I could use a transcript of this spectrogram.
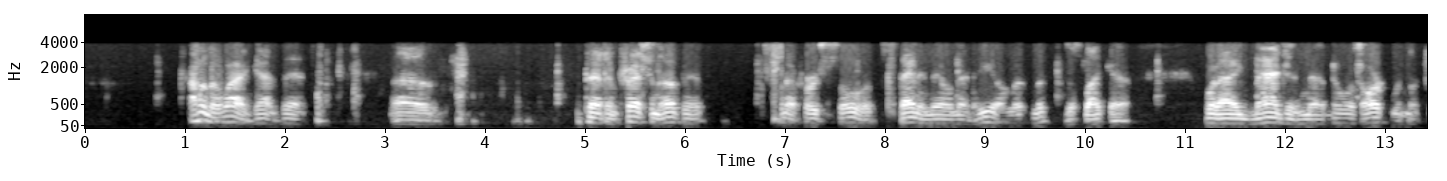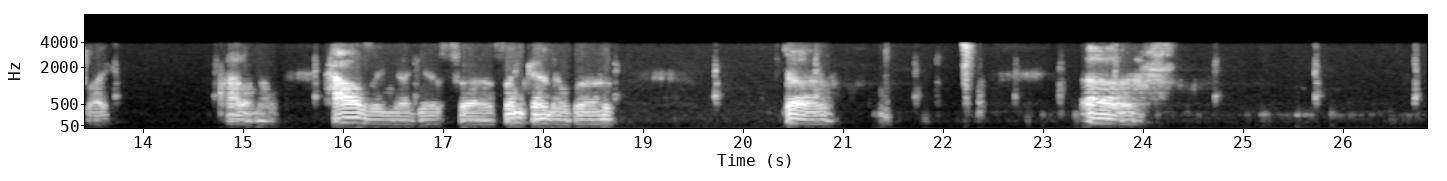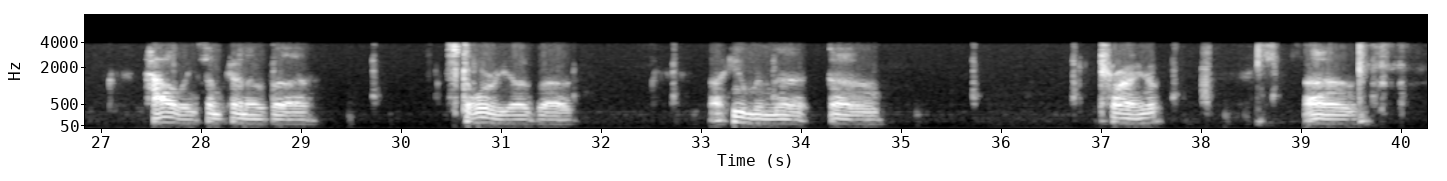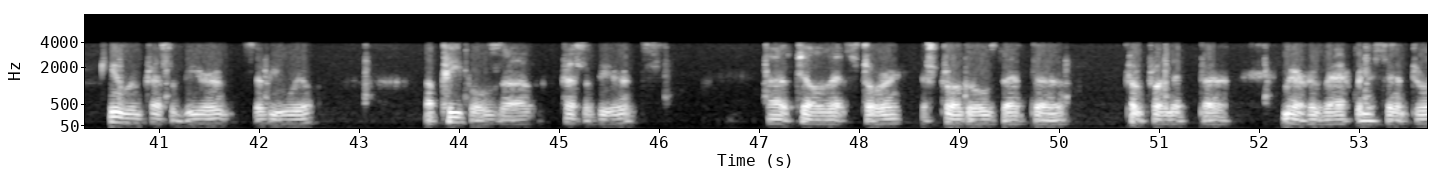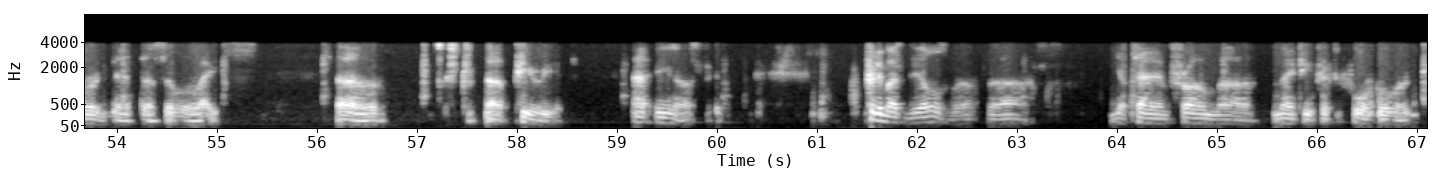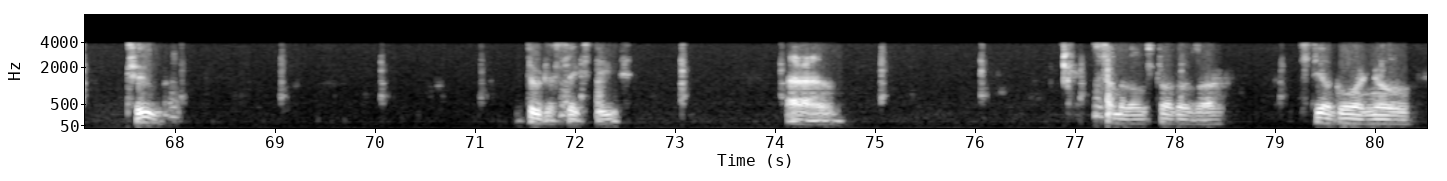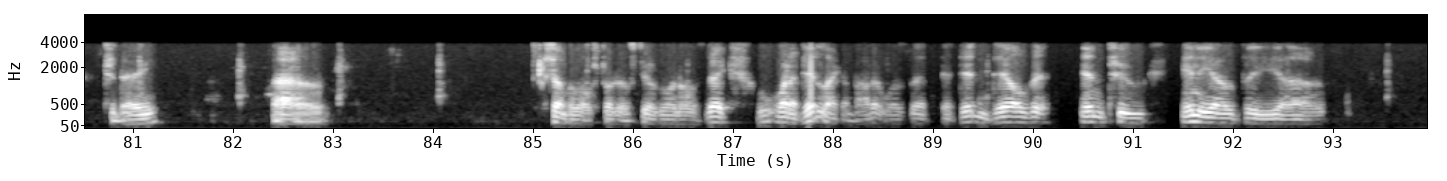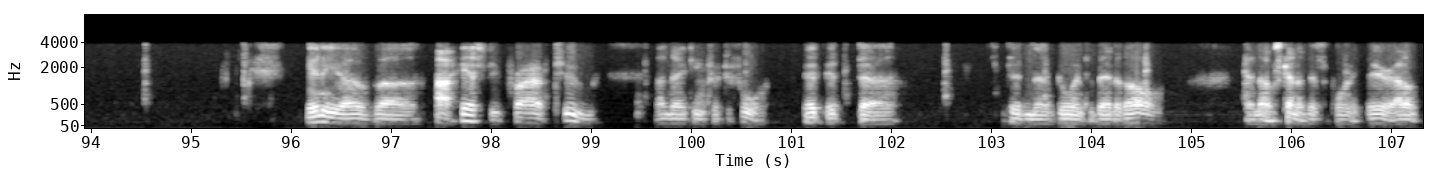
I don't know why I got that uh, that impression of it when I first saw it standing there on that hill. It looked just like a what I imagined uh, Noah's Ark would look like. I don't know housing, I guess, uh, some kind of uh, uh, uh, housing, some kind of uh, story of uh, a human uh, triumph, uh, human perseverance, if you will, a people's uh, perseverance, uh, telling that story, the struggles that confronted uh, America's African descent during that uh, civil rights uh, uh, period. Uh, you know, pretty much deals with uh, your time from uh, 1954 going to through the 60s. Um, some of those struggles are still going on today. Uh, some of those struggles still going on today. What I didn't like about it was that it didn't delve into any of the uh, any of uh, our history prior to uh, 1954. It, it uh, didn't uh, go into that at all, and I was kind of disappointed there. I don't.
